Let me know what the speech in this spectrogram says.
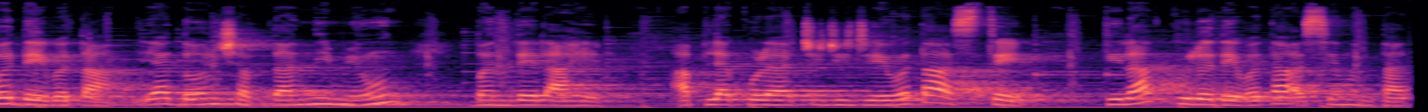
व देवता या दोन शब्दांनी मिळून बनलेला आहे. आपल्या कुळाची जी देवता असते तिला कुलदेवता असे म्हणतात.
